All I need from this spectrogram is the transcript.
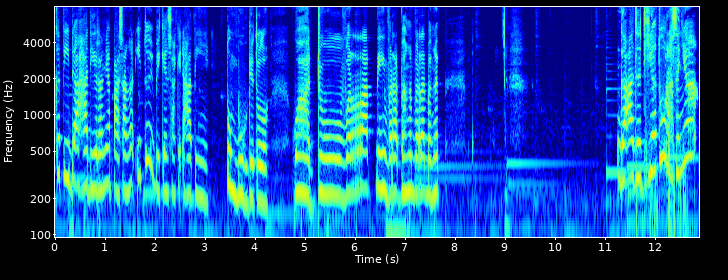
ketidakhadirannya pasangan itu yang bikin sakit hatinya tumbuh gitu loh. Waduh berat nih berat banget berat banget. Nggak ada dia tuh rasanya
